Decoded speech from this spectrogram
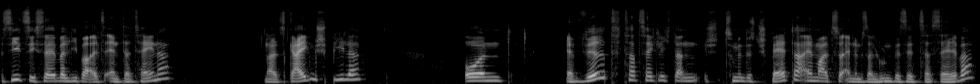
sieht sich selber lieber als Entertainer, als Geigenspieler. Und er wird tatsächlich dann zumindest später einmal zu einem Saloonbesitzer selber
